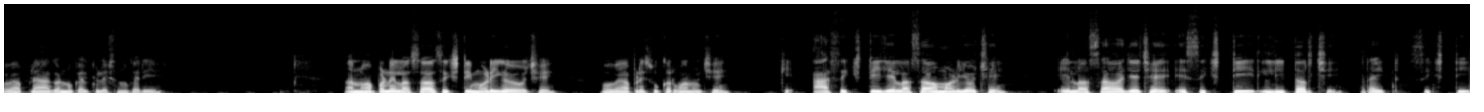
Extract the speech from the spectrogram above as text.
હવે આપણે આગળનું કેલ્ક્યુલેશન કરીએ. આનો આપણને લસા સિક્સટી મળી ગયો છે. હવે આપણે શું કરવાનું છે? કે આ સિક્સટી જે લસાવા મળ્યો છે એ લસાવા જે છે એ સિક્સટી લીટર છે રાઈટ સિક્સટી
